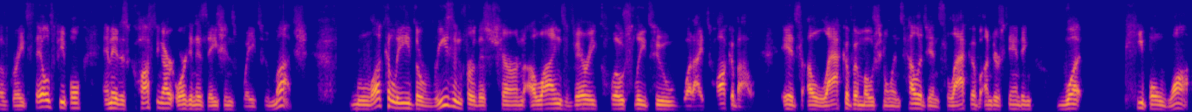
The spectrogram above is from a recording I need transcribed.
of great salespeople, and it is costing our organizations way too much. Luckily, the reason for this churn aligns very closely to what I talk about. It's a lack of emotional intelligence, lack of understanding what people want.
